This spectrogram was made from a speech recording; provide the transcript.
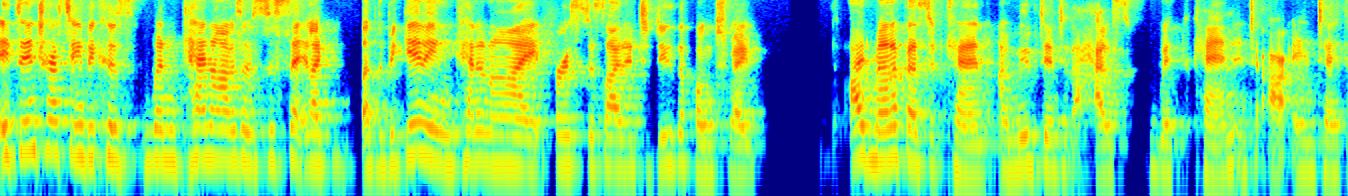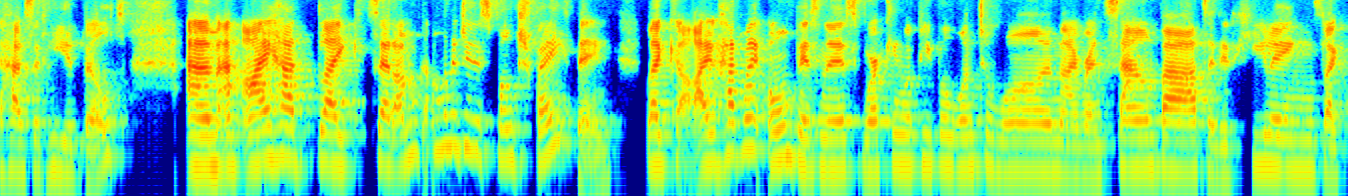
it's interesting because when Ken, I was, I was just saying, like at the beginning, Ken and I first decided to do the feng shui. I'd manifested Ken. I moved into the house with Ken into our into the house that he had built. Um, and I had like said, I'm, I'm going to do this feng shui thing. Like I had my own business working with people one to one. I ran sound baths. I did healings. Like,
